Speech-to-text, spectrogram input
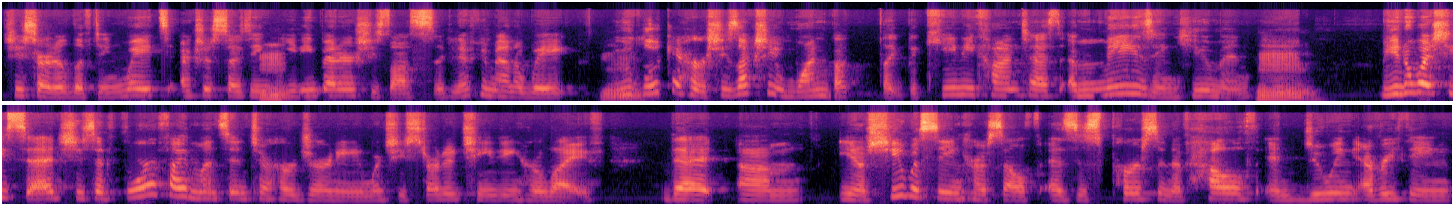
She started lifting weights, exercising, Hmm. eating better. She's lost a significant amount of weight. You Hmm. look at her; she's actually won like bikini contest. Amazing human. But you know what she said? She said four or five months into her journey, when she started changing her life, that um, you know she was seeing herself as this person of health and doing everything.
